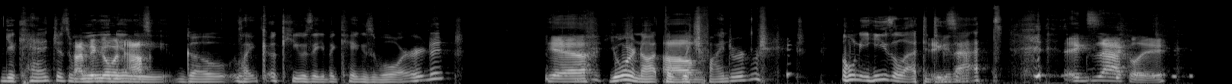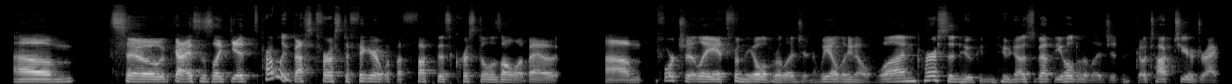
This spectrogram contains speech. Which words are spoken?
You can't just Time to go and ask- go like accusing the king's ward. Yeah, You're not the Um, witch finder. Only he's allowed to do Exact- that. exactly. um, so Gaius is like, it's probably best for us to figure out what the fuck this crystal is all about. Um, fortunately, it's from the old religion, and we only know one person who can who knows about the old religion. Go talk to your dragon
